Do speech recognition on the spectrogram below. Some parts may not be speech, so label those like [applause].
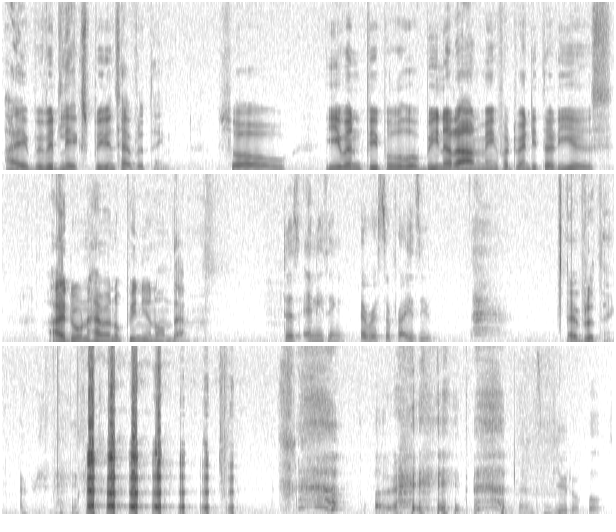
I vividly experience everything. So, even people who have been around me for 20, 30 years, I don't have an opinion on them, does anything ever surprise you? everything. Everything. [laughs] [laughs] All right, [laughs] that's beautiful.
